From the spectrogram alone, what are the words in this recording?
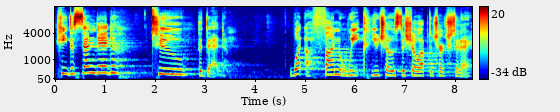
He descended to the dead. What a fun week you chose to show up to church today.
